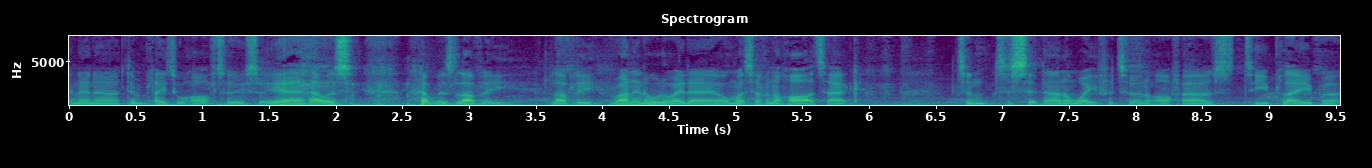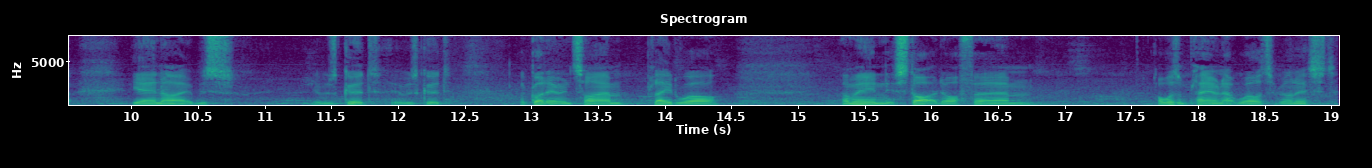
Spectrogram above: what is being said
and then uh, didn't play till half two. So yeah, that was that was lovely, lovely. Running all the way there, almost having a heart attack to to sit down and wait for two and a half hours till you play. But yeah, no, it was it was good. It was good. I got there in time, played well. I mean, it started off. Um, I wasn't playing that well to be honest.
